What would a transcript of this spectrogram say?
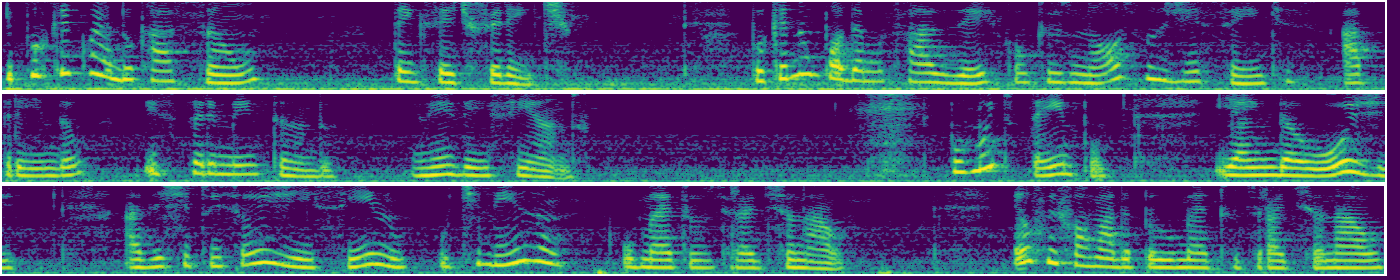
E por que com a educação tem que ser diferente? Porque não podemos fazer com que os nossos discentes aprendam experimentando, vivenciando. Por muito tempo, e ainda hoje, as instituições de ensino utilizam o método tradicional eu fui formada pelo método tradicional.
